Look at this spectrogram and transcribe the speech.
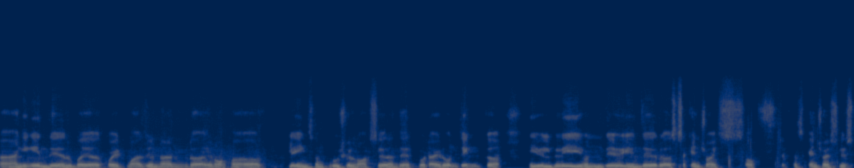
hanging in there by a quite margin, and uh, you know, uh, playing some crucial knocks here and there. But I don't think uh, he will be even in their uh, second choice of second choice list.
